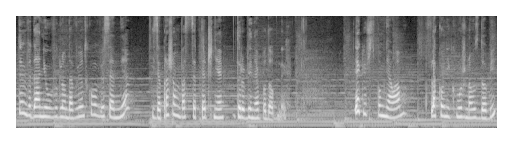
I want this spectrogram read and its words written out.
W tym wydaniu wygląda wyjątkowo wiosennie i zapraszam Was serdecznie do robienia podobnych. Jak już wspomniałam, flakonik można ozdobić.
